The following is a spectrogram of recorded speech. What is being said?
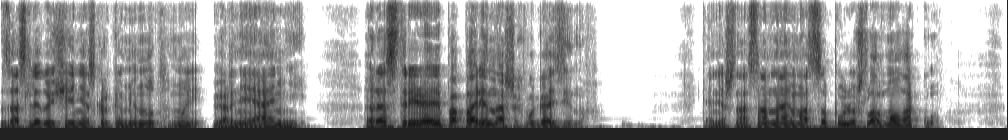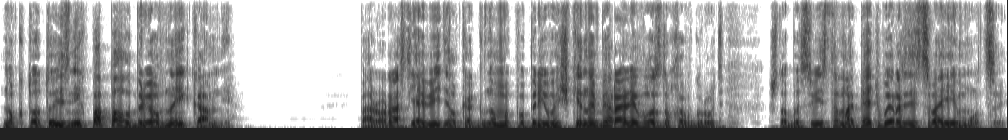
за следующие несколько минут мы, вернее они, расстреляли по паре наших магазинов. Конечно, основная масса пуль ушла в молоко, но кто-то из них попал в бревна и камни. Пару раз я видел, как гномы по привычке набирали воздуха в грудь, чтобы свистом опять выразить свои эмоции.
